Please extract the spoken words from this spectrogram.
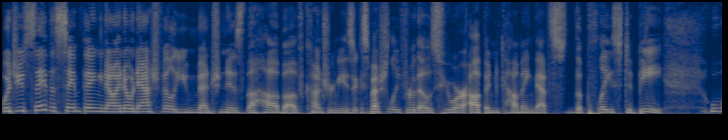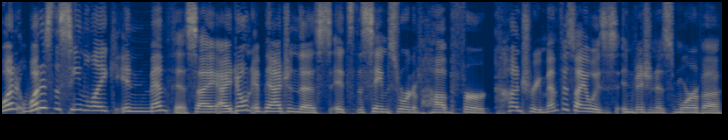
Would you say the same thing? Now, I know Nashville, you mentioned, is the hub of country music, especially for those who are up and coming. That's the place to be. What What is the scene like in Memphis? I, I don't imagine this. It's the same sort of hub for country. Memphis, I always envision as more of a,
